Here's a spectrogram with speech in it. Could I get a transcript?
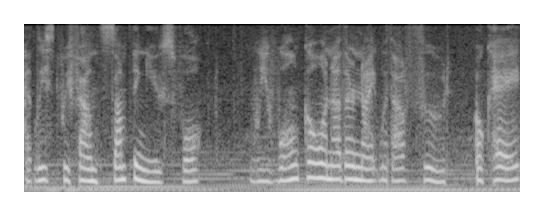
At least we found something useful. We won't go another night without food, okay?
